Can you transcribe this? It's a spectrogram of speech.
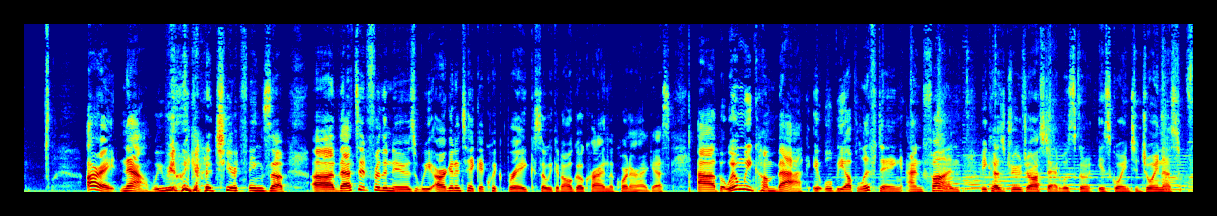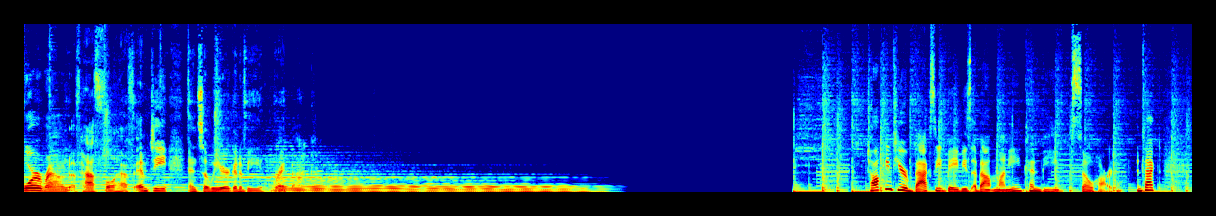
All right, now we really got to cheer things up. Uh, that's it for the news. We are going to take a quick break so we can all go cry in the corner, I guess. Uh, but when we come back, it will be uplifting and fun because Drew Jostad was go- is going to join us for a round of half full, half empty. And so we are going to be right back. Talking to your backseat babies about money can be so hard. In fact,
